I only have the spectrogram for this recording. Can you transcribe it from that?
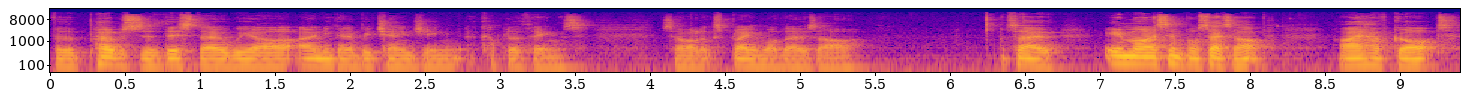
For the purposes of this though, we are only going to be changing a couple of things. So I'll explain what those are. So in my simple setup, I have got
